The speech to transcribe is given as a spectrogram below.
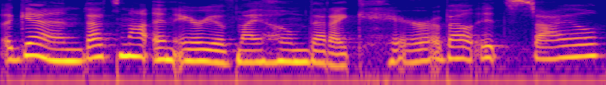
again, that's not an area of my home that I care about its style.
